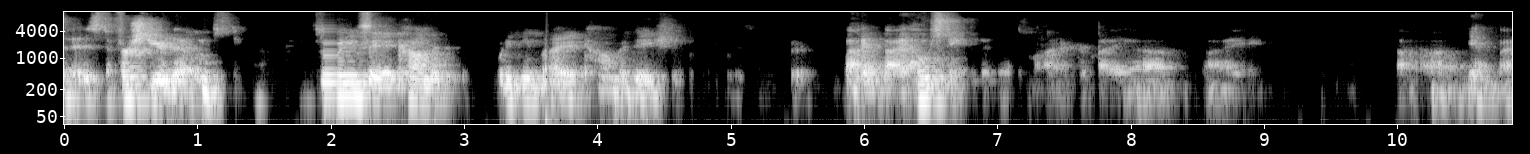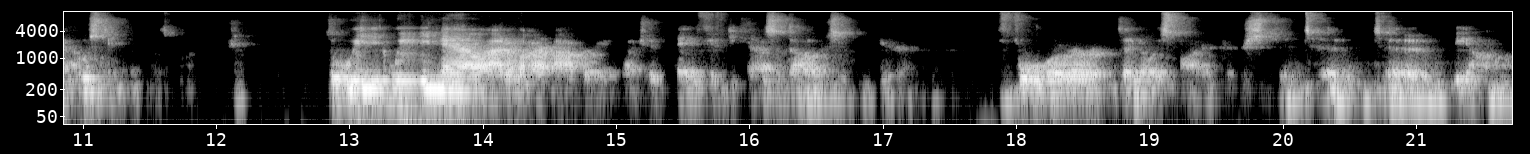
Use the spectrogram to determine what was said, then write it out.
uh, it's the first year that was So when you say accommodate, what do you mean by accommodation? By, by hosting the noise monitor, by, uh, by, uh, yeah, by hosting. the noise monitor. So we, we now, out of our operating budget, pay fifty thousand dollars a year for the noise monitors to, to be on.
